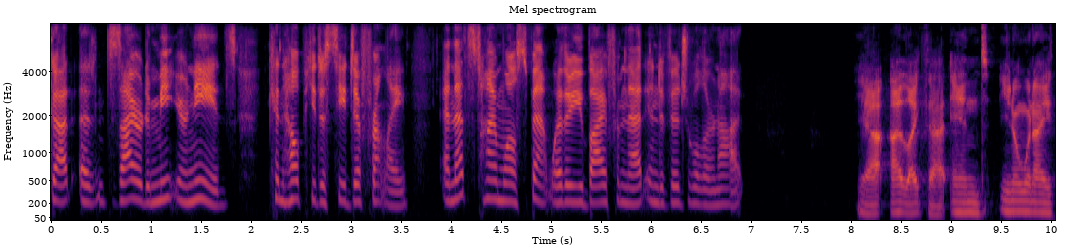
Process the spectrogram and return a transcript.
got a desire to meet your needs can help you to see differently. And that's time well spent, whether you buy from that individual or not. Yeah, I like that. And, you know, when I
